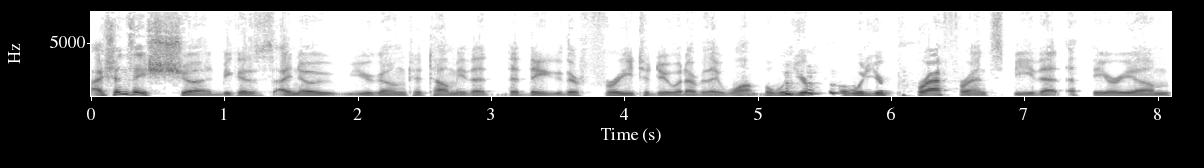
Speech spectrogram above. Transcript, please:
I shouldn't say should because I know you're going to tell me that that they they're free to do whatever they want. But would your would your preference be that Ethereum?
